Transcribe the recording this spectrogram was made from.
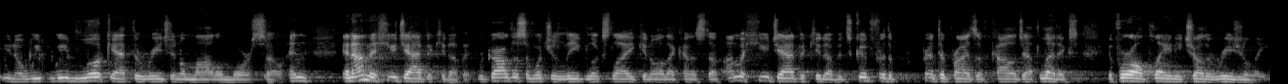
you know, we, we look at the regional model more so. And and I'm a huge advocate of it, regardless of what your league looks like and all that kind of stuff. I'm a huge advocate of it. It's good for the enterprise of college athletics if we're all playing each other regionally.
